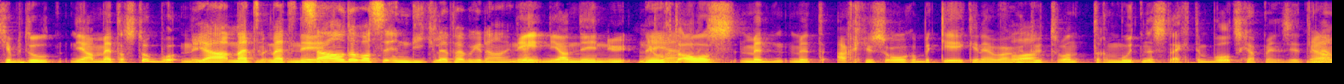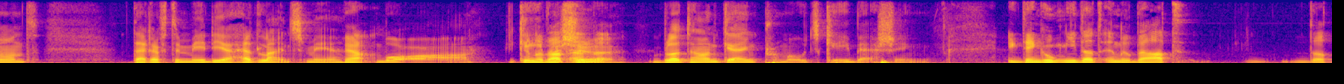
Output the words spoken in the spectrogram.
je bedoelt, ja, met dat stokbrood? Nee. Ja, met, met Nee. hetzelfde wat ze in die clip hebben gedaan. Nee, ja, nee, nu, nu wordt alles met, met argusogen bekeken en wat je doet, want er moet een slechte boodschap in zitten, hè, want daar heeft de media headlines mee. Hè. Ja. Wow, en gaybashen. Bloodhound Gang promotes gaybashing. Ik denk ook niet dat inderdaad dat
